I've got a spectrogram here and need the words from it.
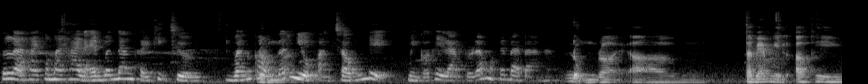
Tức là 2022 là em vẫn đang thấy thị trường Vẫn còn Đúng rất rồi. nhiều khoảng trống để mình có thể làm product một cách bài bản hả? đúng rồi ờ, tại vì em nghĩ là ờ, thì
